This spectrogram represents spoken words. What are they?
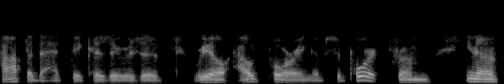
top of that because there was a real outpouring of support from you know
